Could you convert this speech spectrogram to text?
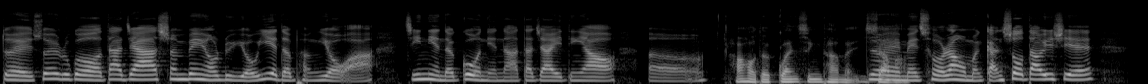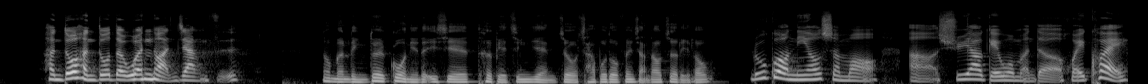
对，所以如果大家身边有旅游业的朋友啊，今年的过年呢，大家一定要呃，好好的关心他们一下。对，没错，让我们感受到一些很多很多的温暖，这样子。那我们领队过年的一些特别经验就差不多分享到这里喽。如果你有什么呃需要给我们的回馈，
